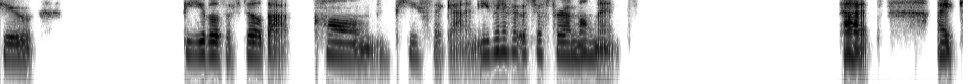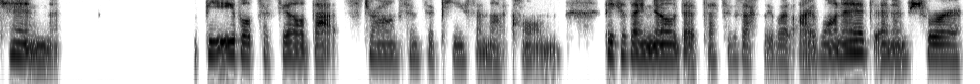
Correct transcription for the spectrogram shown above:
to be able to feel that calm and peace again, even if it was just for a moment that I can be able to feel that strong sense of peace and that calm because I know that that's exactly what I wanted. And I'm sure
